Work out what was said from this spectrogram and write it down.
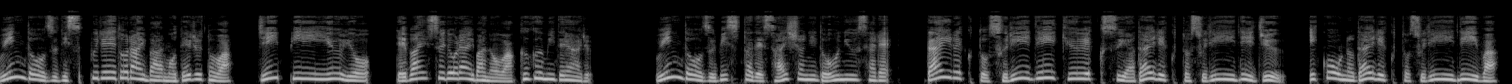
Windows ディスプレイドライバーモデルとは GPU 用デバイスドライバーの枠組みである。Windows Vista で最初に導入され、Direct 3D9X や Direct 3D10 以降の Direct 3D は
